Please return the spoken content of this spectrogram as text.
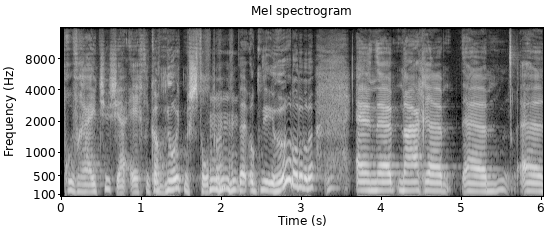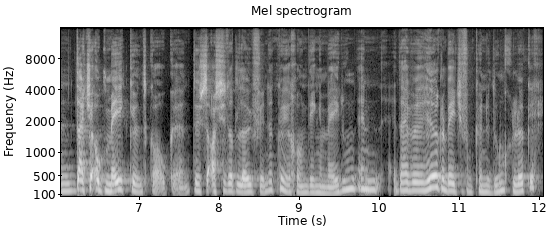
Proeverijtjes, ja, echt, ik kan ik nooit meer stoppen. Ook niet. En, maar eh, dat je ook mee kunt koken. Dus als je dat leuk vindt, dan kun je gewoon dingen meedoen. En daar hebben we heel een beetje van kunnen doen, gelukkig.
